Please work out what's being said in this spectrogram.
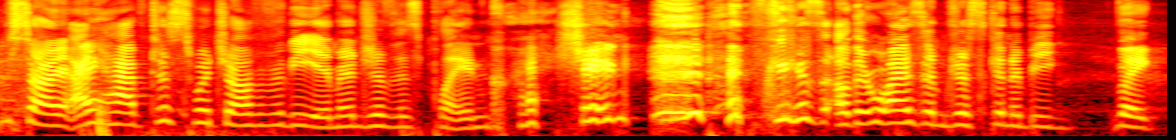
I'm sorry. I have to switch off of the image of this plane crashing because otherwise I'm just gonna be like.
